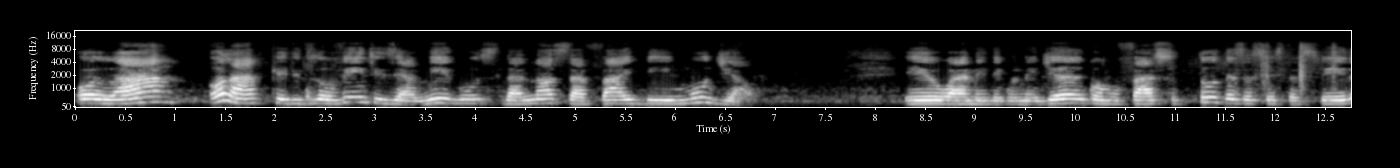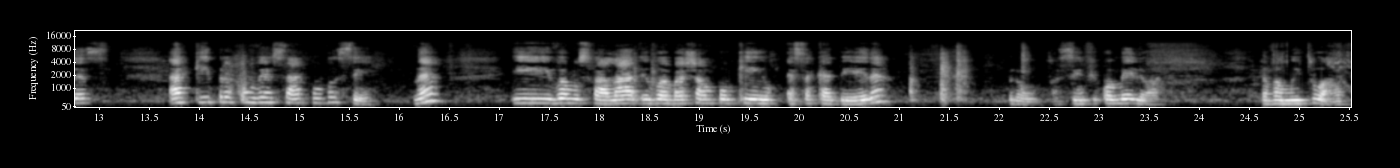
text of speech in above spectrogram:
Olá, olá, queridos ouvintes e amigos da nossa vibe mundial. Eu, Armin de Gourmandian, como faço todas as sextas-feiras, aqui para conversar com você, né? E vamos falar, eu vou abaixar um pouquinho essa cadeira. Pronto, assim ficou melhor. Estava muito alto.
